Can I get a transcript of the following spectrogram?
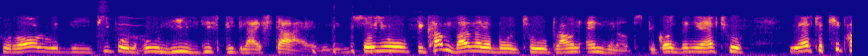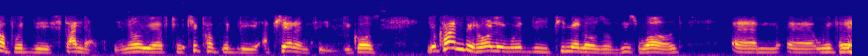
to roll with the people who live this big lifestyle, so you become vulnerable to brown envelopes because then you have to, you have to keep up with the standards. You know, you have to keep up with the appearances because you can't be rolling with the Phemelos of this world um, uh, with a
